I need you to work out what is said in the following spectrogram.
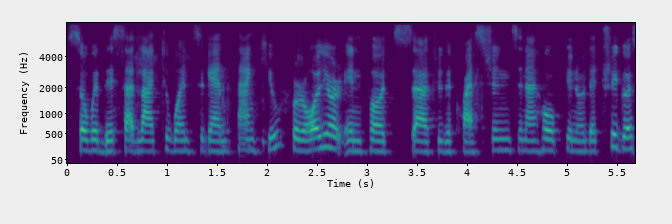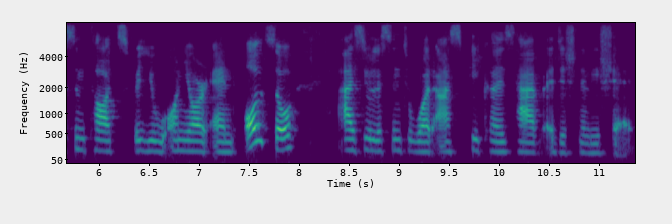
So with this, I'd like to once again thank you for all your inputs uh, to the questions, and I hope you know that trigger some thoughts for you on your end also as you listen to what our speakers have additionally shared.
